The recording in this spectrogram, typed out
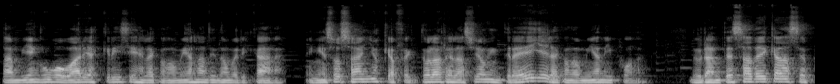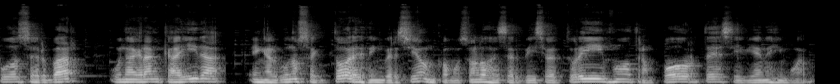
también hubo varias crisis en la economía latinoamericana, en esos años que afectó la relación entre ella y la economía nipona. Durante esa década se pudo observar una gran caída en algunos sectores de inversión, como son los de servicios de turismo, transportes y bienes inmuebles.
